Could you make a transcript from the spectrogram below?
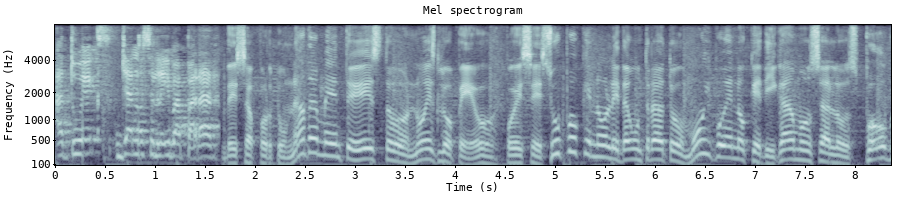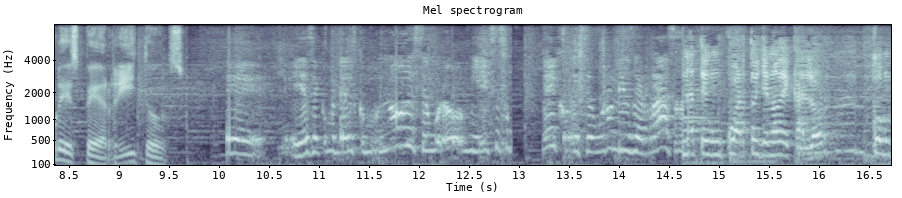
a tu ex ya no se le iba a parar. Desafortunadamente esto no es lo peor, pues se supo que no le da un trato muy bueno que digamos a los pobres perritos. ella hacía comentarios como, no, de seguro mi ex es un pendejo, de seguro ni es de raza. Imagínate un cuarto lleno de calor con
